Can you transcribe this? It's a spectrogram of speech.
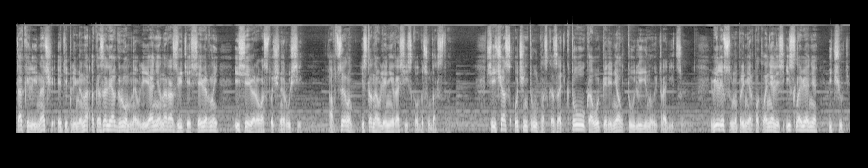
Так или иначе, эти племена оказали огромное влияние на развитие Северной и Северо-Восточной Руси, а в целом и становление российского государства. Сейчас очень трудно сказать, кто у кого перенял ту или иную традицию. Велесу, например, поклонялись и славяне, и чуть.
